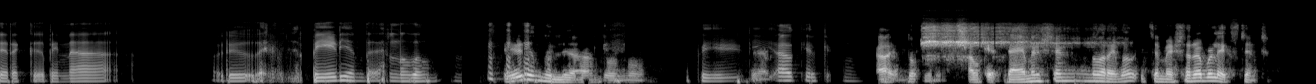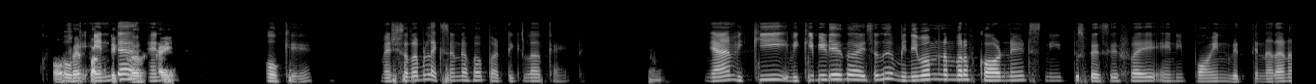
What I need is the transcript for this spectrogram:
തിരക്ക് പിന്നെ ഒരു പേടി എന്തായിരുന്നതോ? പേടിയൊന്നുമില്ല തോന്നുന്നു. ഓക്കെ ഡയമെൻഷൻ എന്ന് പറയുമ്പോൾ it's a measurable extent of a particular kind okay. Measurable extent of a particular kind. ഞാൻ വിക്കി വിക്കിപീഡിയ വായിച്ചത് minimum number of coordinates need to specify any point within അതാണ്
